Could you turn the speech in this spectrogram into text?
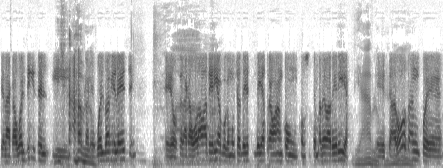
se le acabó el diésel y hasta que vuelvan y le echen, eh, o se le acabó la batería porque muchas de, de ellas trabajan con, con sistemas de batería. Diablo. Eh, se agotan, pues,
